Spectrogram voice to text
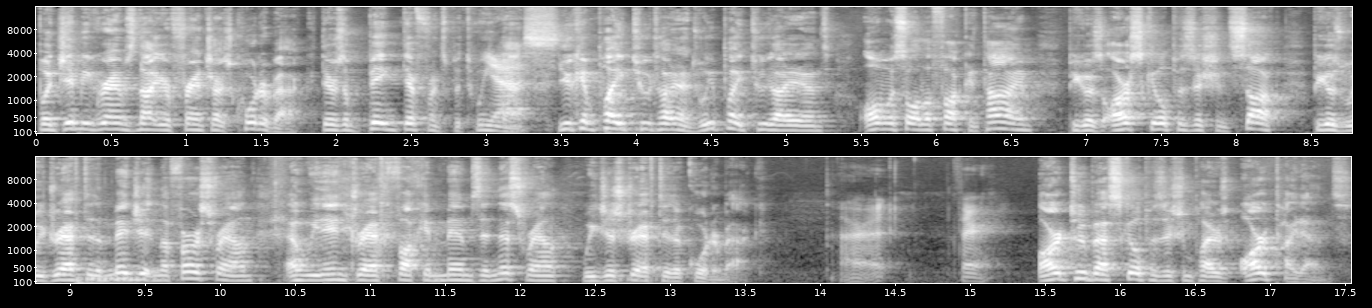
But Jimmy Graham's not your franchise quarterback. There's a big difference between Yes. that. You can play two tight ends. We play two tight ends almost all the fucking time because our skill positions suck because we drafted a midget in the first round and we didn't draft fucking Mims in this round. We just drafted a quarterback. All right, fair. Our two best skill position players are tight ends.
